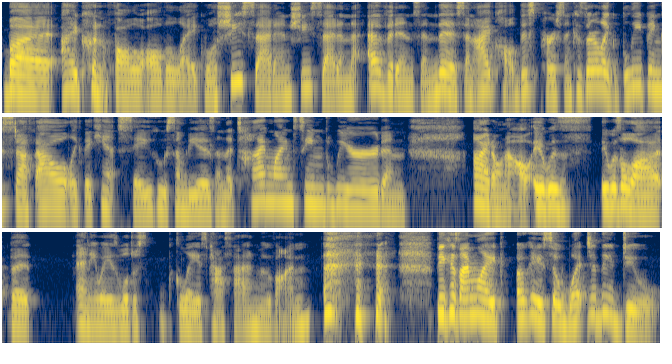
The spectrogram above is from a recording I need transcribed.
But I couldn't follow all the like, well, she said, and she said, and the evidence, and this, and I called this person because they're like bleeping stuff out. Like they can't say who somebody is. And the timeline seemed weird. And I don't know. It was, it was a lot, but anyways, we'll just glaze past that and move on. because I'm like, okay, so what did they do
